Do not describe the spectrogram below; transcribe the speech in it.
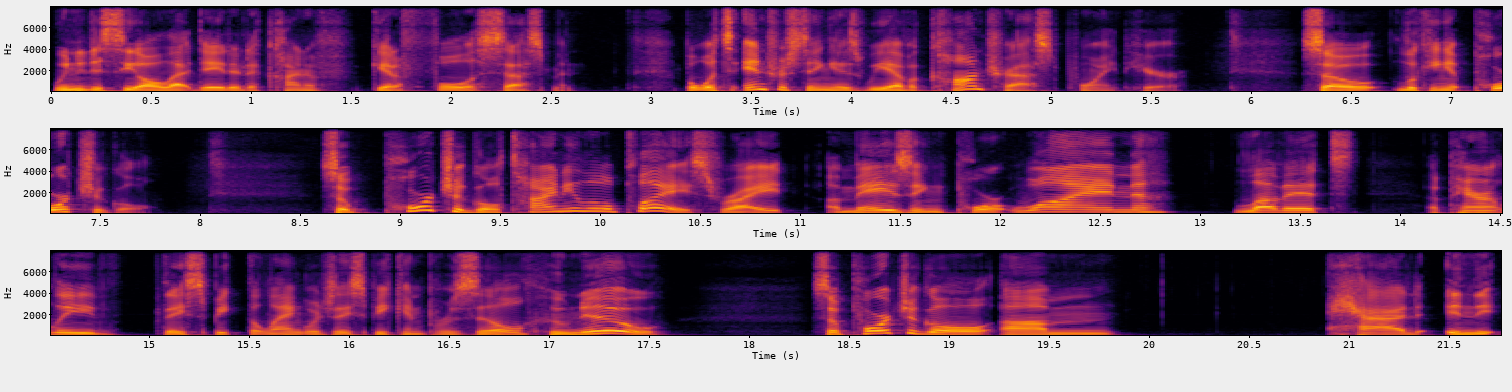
We need to see all that data to kind of get a full assessment. But what's interesting is we have a contrast point here. So looking at Portugal, so Portugal, tiny little place, right? Amazing port wine, love it. Apparently, they speak the language they speak in Brazil. Who knew? So Portugal um, had in the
